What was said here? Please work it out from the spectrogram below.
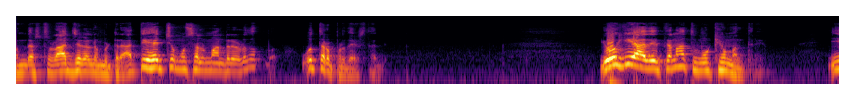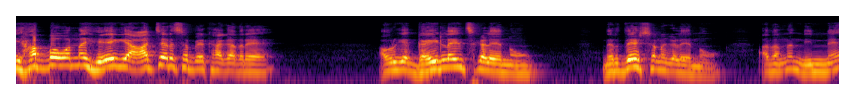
ಒಂದಷ್ಟು ರಾಜ್ಯಗಳನ್ನ ಬಿಟ್ಟರೆ ಅತಿ ಹೆಚ್ಚು ಮುಸಲ್ಮಾನರು ಇರೋದು ಉತ್ತರ ಪ್ರದೇಶದಲ್ಲಿ. ಯೋಗಿ ಆದಿತ್ಯನಾಥ್ ಮುಖ್ಯಮಂತ್ರಿ. ಈ ಹಬ್ಬವನ್ನು ಹೇಗೆ ಆಚರಿಸಬೇಕಾಗಾದರೆ ಅವರಿಗೆ ಗೈಡ್ಲೈನ್ಸ್ಗಳೇನು ನಿರ್ದೇಶನಗಳೇನು, ಅದನ್ನು ನಿನ್ನೆ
